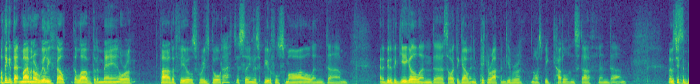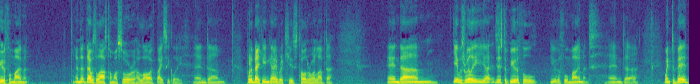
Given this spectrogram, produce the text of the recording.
I think at that moment I really felt the love that a man or a father feels for his daughter, just seeing this beautiful smile and um, and a bit of a giggle, and uh, so I had to go in and pick her up and give her a nice big cuddle and stuff, and, um, it was just a beautiful moment. And that, that was the last time I saw her alive, basically, and um, put her back in, gave her a kiss, told her I loved her. And um, yeah, it was really uh, just a beautiful, beautiful moment. And uh, went to bed,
